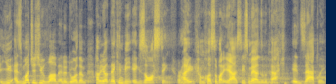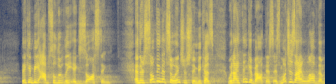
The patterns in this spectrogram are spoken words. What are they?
you, as much as you love and adore them, how many know they can be exhausting, right? Come on, somebody. Yeah, I see some hands in the back. Exactly. They can be absolutely exhausting. And there's something that's so interesting because when I think about this, as much as I love them,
